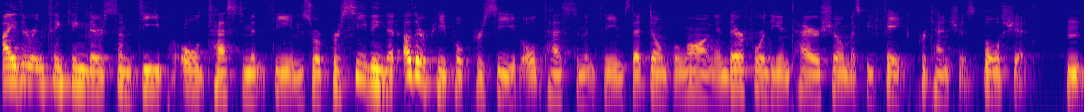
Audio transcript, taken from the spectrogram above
either in thinking there's some deep Old Testament themes or perceiving that other people perceive Old Testament themes that don't belong and therefore the entire show must be fake, pretentious bullshit. Hmm.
